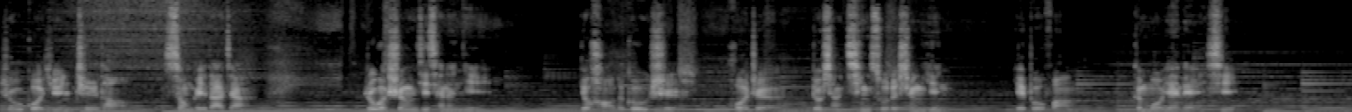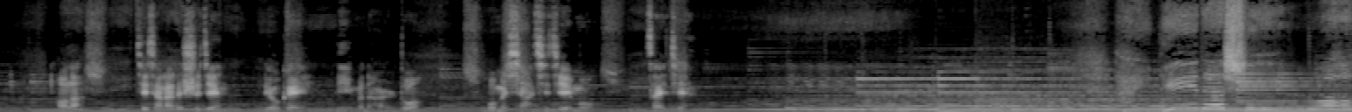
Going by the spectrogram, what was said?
如果云知道》送给大家。如果收音机前的你有好的故事，或者有想倾诉的声音，也不妨。跟莫言联系。好了，接下来的时间留给你们的耳朵，我们下期节目再见。爱你的心我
